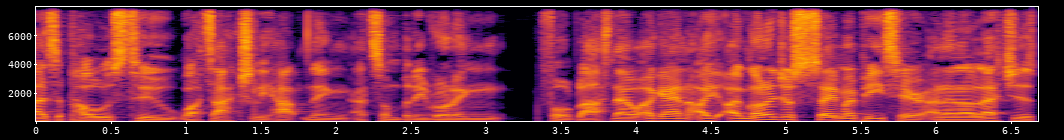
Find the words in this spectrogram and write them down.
as opposed to what's actually happening at somebody running full blast. Now, again, I, I'm going to just say my piece here and then I'll let you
